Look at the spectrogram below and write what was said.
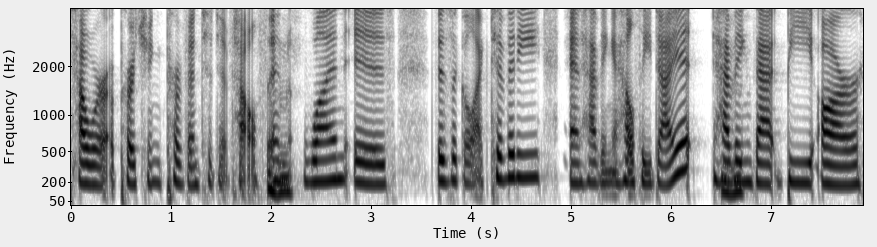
how we're approaching preventative health. And one is physical activity and having a healthy diet, having that be our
